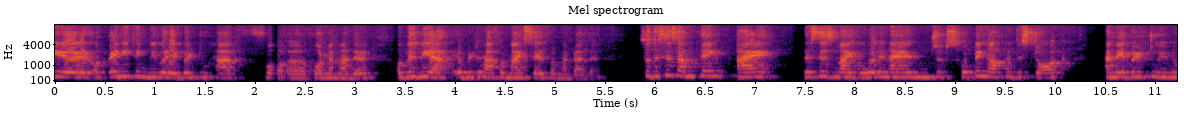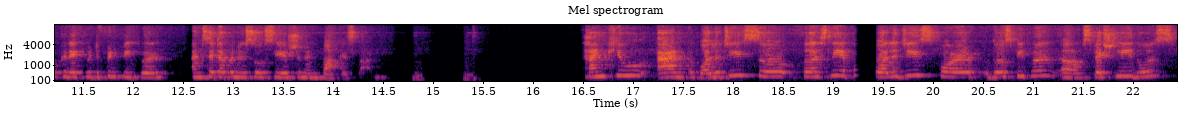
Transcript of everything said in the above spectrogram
care of anything we were able to have for, uh, for my mother or will be able to have for myself or my brother. So this is something I, this is my goal and I am just hoping after this talk, I'm able to, you know, connect with different people and set up an association in Pakistan. Thank you and apologies. So firstly, apologies for those people, uh, especially those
